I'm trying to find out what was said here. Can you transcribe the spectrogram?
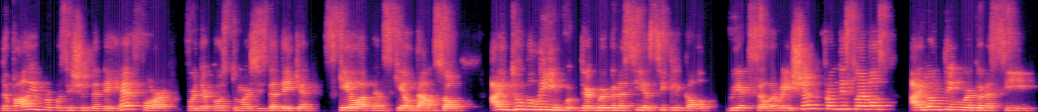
the value proposition that they have for, for their customers is that they can scale up and scale down. So I do believe that we're going to see a cyclical reacceleration from these levels. I don't think we're going to see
